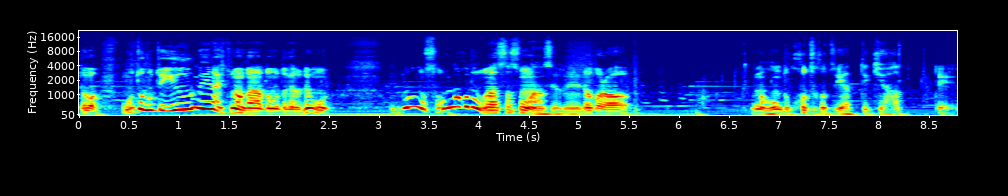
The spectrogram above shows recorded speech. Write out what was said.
だからもともと有名な人なんかなと思ったけどでもどうもそんなことなさそうなんですよね。だからまあほんとコツコツやってきはってって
